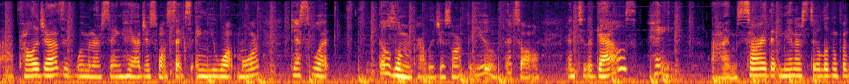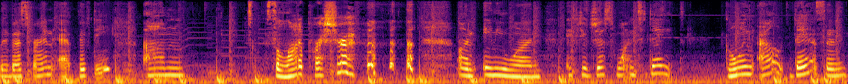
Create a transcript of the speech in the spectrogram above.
I apologize if women are saying, hey, I just want sex and you want more. Guess what? Those women probably just aren't for you. That's all. And to the gals, hey, I'm sorry that men are still looking for their best friend at 50. Um, it's a lot of pressure on anyone if you're just wanting to date. Going out dancing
